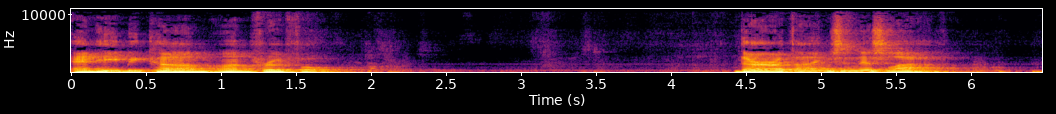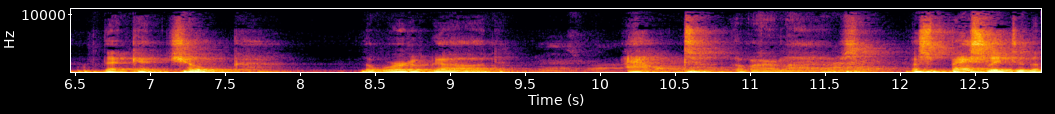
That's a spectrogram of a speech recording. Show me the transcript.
and he become unfruitful. There are things in this life that can choke the word of God out of our lives, especially to the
